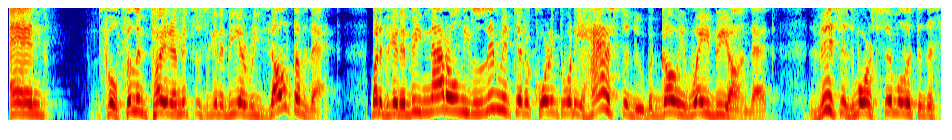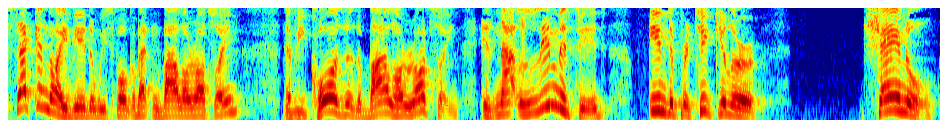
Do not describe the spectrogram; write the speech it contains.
And fulfilling Torah mitzvahs is going to be a result of that. But it's going to be not only limited according to what he has to do, but going way beyond that. This is more similar to the second idea that we spoke about in Baal HaRatzain, that because of the Baal HaRatzain is not limited in the particular channel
